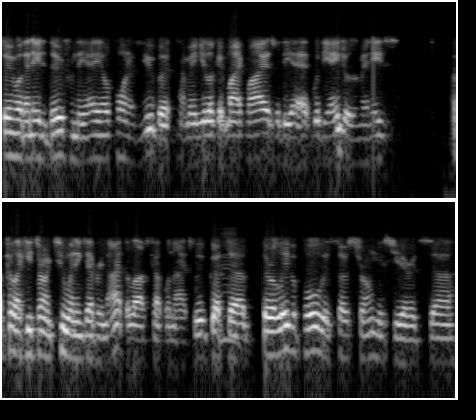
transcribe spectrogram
doing what they need to do from the AL point of view. But I mean, you look at Mike Mayers with the with the Angels. I mean, he's I feel like he's throwing two innings every night the last couple of nights. We've got mm. uh, the reliever pool is so strong this year. It's uh,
